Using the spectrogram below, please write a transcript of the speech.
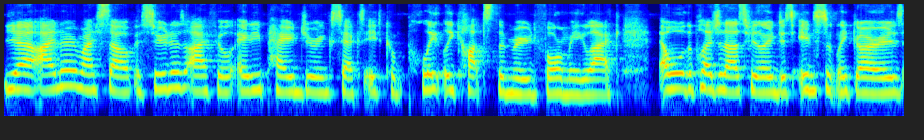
Yeah, I know myself. As soon as I feel any pain during sex, it completely cuts the mood for me. Like all the pleasure that I was feeling just instantly goes,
